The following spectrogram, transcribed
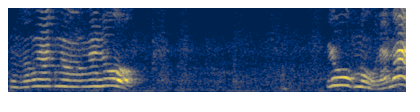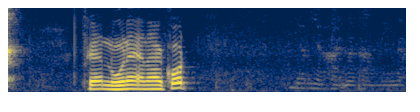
นูต้องรักน้องนะลูก ลูกหนูนั่นน่ะ แฟนหนูในอนาคต อย่าอย่าหันมาทางนี้นะ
